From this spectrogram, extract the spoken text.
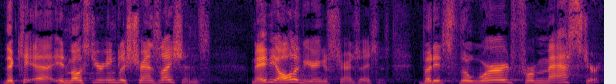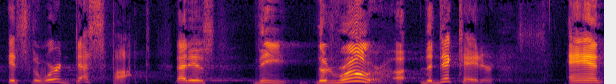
the, uh, in most of your English translations, maybe all of your English translations, but it's the word for master. It's the word despot. That is, the, the ruler, uh, the dictator. And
